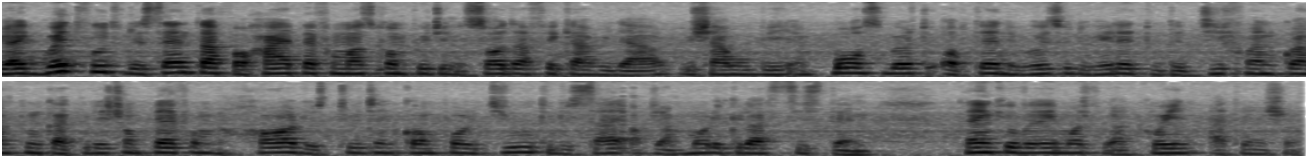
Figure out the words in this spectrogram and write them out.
We are grateful to the Center for High Performance Computing in South Africa without which it would be impossible to obtain the results related to the different quantum calculation performed all the student compound due to the size of their molecular system. Thank you very much for your kind attention.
